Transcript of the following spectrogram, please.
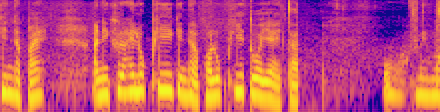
กินเถอะไป อันนี้คือให้ลูกพี่กินเถอะเพราะลูกพี่ตัวใหญ่จัด โอ้ไม่ไหว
